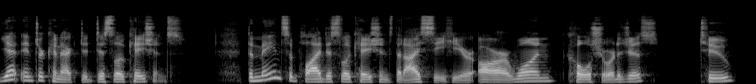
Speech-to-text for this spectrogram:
yet interconnected dislocations. The main supply dislocations that I see here are 1. Coal shortages, 2.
